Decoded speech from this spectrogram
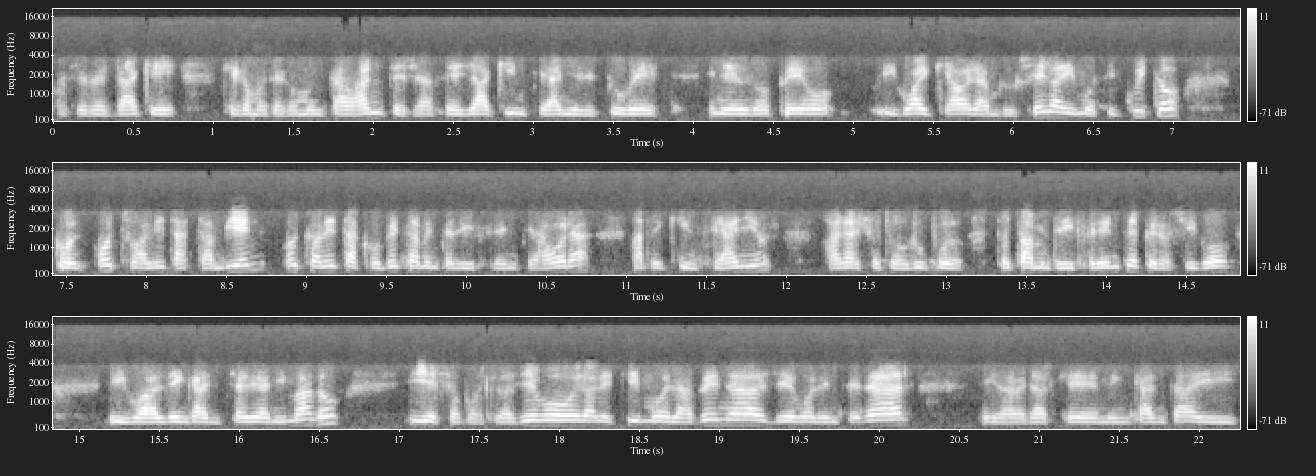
pues es verdad que, que como te he comentado antes, hace ya 15 años estuve en el europeo, igual que ahora en Bruselas, el mismo circuito, con ocho atletas también, ocho atletas completamente diferentes ahora, hace 15 años, ahora es otro grupo totalmente diferente, pero sigo igual de enganchado y animado, y eso, pues lo llevo el atletismo en las venas, llevo el entrenar, y la verdad es que me encanta y,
